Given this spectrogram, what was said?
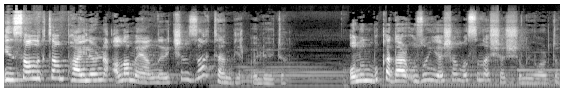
İnsanlıktan paylarını alamayanlar için zaten bir ölüydü. Onun bu kadar uzun yaşamasına şaşılıyordu.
